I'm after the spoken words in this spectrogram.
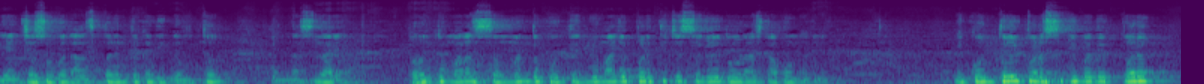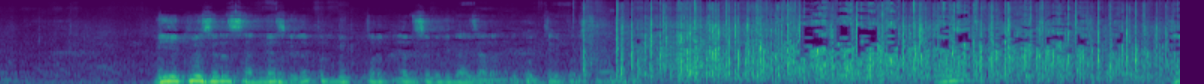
यांच्यासोबत आजपर्यंत कधी नव्हतं आणि नसणार आहे. परंतु मला संबंध कोणते? मी माझ्या परतीचे सगळे दोन आज कापून टाकले. मी कोणत्याही परिस्थितीमध्ये परत मी एक वेळेस याला संन्यास गेला पण मी परत मनसेमध्ये नाही जाणार मी कोणत्याही परिस्थितीमध्ये. ज्या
